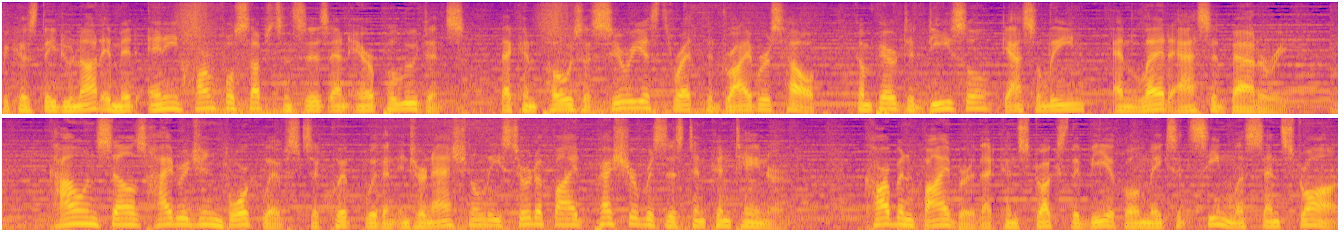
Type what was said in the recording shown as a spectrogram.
because they do not emit any harmful substances and air pollutants that can pose a serious threat to drivers' health compared to diesel, gasoline, and lead-acid battery. Gaoncell's hydrogen forklifts equipped with an internationally certified pressure-resistant container. Carbon fiber that constructs the vehicle makes it seamless and strong.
